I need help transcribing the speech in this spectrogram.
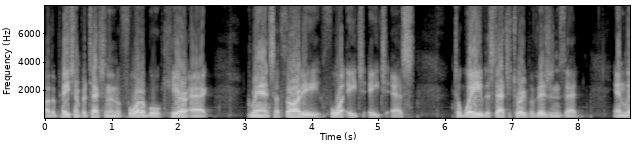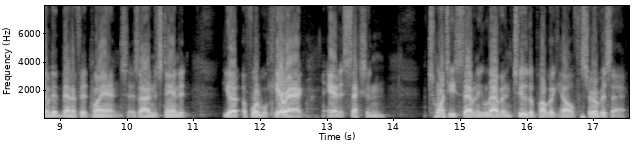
of the Patient Protection and Affordable Care Act grants authority for HHS to waive the statutory provisions that in limited benefit plans. As I understand it, the Affordable Care Act added Section 2711 to the Public Health Service Act.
